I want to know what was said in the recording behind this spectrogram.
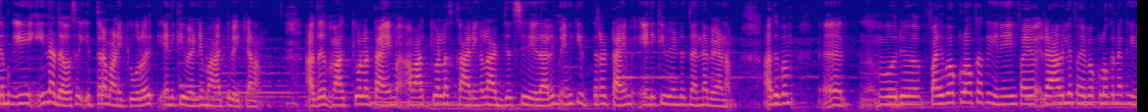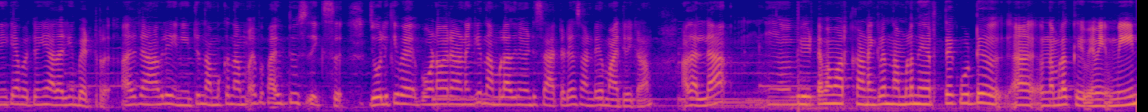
നമുക്ക് ഈ ഇന്ന ദിവസം ഇത്ര മണിക്കൂർ എനിക്ക് വേണ്ടി മാറ്റി വെക്കണം. അത് ബാക്കിയുള്ള ടൈം ബാക്കിയുള്ള കാര്യങ്ങൾ അഡ്ജസ്റ്റ് ചെയ്താലും എനിക്ക് ഇത്ര ടൈം എനിക്ക് വേണ്ടി തന്നെ വേണം. അതിപ്പം ഒരു ഫൈവ് ഓ ക്ലോക്ക് ഒക്കെ ഇനി ഫൈവ് രാവിലെ ഫൈവ് ഓ ക്ലോക്കിനൊക്കെ ഇനിക്കാൻ പറ്റുമെങ്കിൽ അതായിരിക്കും ബെറ്റർ അത് രാവിലെ ഇനിയിട്ട് നമുക്ക് നമ്മൾ ഇപ്പോൾ ഫൈവ് ടു സിക്സ് ജോലിക്ക് പോകണവരാണെങ്കിൽ നമ്മൾ അതിന് വേണ്ടി സാറ്റർഡേ സൺഡേ മാറ്റി വയ്ക്കണം അതല്ല വീട്ടമ്മമാർക്കാണെങ്കിലും നമ്മൾ നേരത്തെ കൂട്ടി നമ്മളെ മെയിൻ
